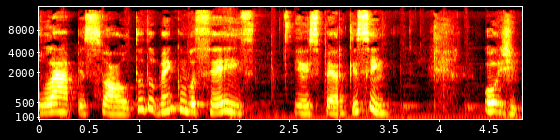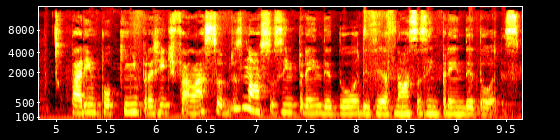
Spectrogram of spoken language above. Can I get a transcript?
Olá, pessoal, tudo bem com vocês? Eu espero que sim. Hoje parei um pouquinho para a gente falar sobre os nossos empreendedores e as nossas empreendedoras.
